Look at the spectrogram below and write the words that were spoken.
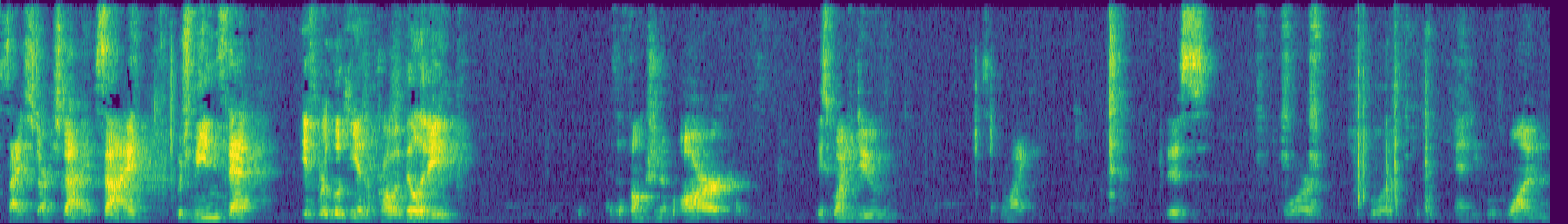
psi star psi, psi, which means that if we're looking at the probability as a function of r, it's going to do something like this, or for n equals 1.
